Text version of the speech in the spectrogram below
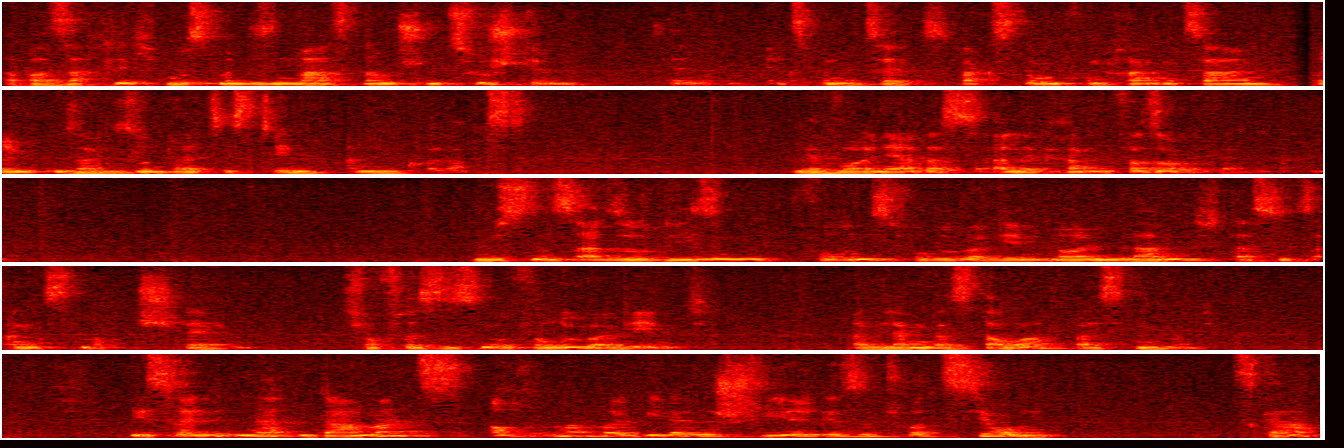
Aber sachlich muss man diesen Maßnahmen schon zustimmen. Denn exponentielles Wachstum von Krankenzahlen bringt unser Gesundheitssystem an den Kollaps. Wir wollen ja, dass alle Kranken versorgt werden können. Wir müssen uns also diesem für uns vorübergehend neuen Land, das uns Angst macht, stellen. Ich hoffe, es ist nur vorübergehend. Aber wie lange das dauert, weiß niemand. Die Israeliten hatten damals auch immer mal wieder eine schwierige Situation. Es gab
